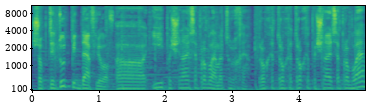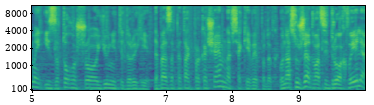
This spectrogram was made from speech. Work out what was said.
щоб ти тут піддефлював. А, і починаються проблеми трохи. Трохи, трохи, трохи починаються проблеми із-за того, що юніти дорогі. Тебе за п'ятак прокачаємо на всякий випадок. У нас уже 22 хвиля.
